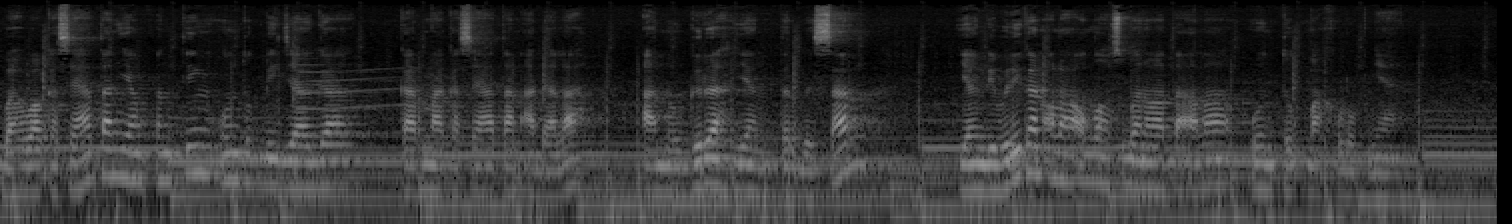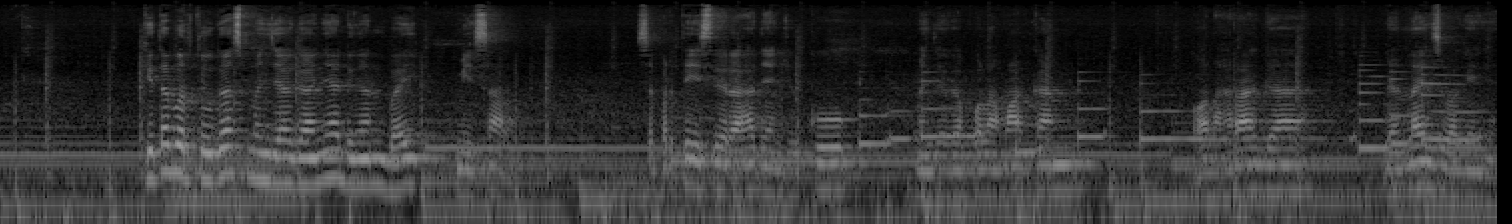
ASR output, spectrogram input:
bahwa kesehatan yang penting untuk dijaga karena kesehatan adalah anugerah yang terbesar yang diberikan oleh Allah Subhanahu wa taala untuk makhluknya. Kita bertugas menjaganya dengan baik, misal seperti istirahat yang cukup, menjaga pola makan, olahraga, dan lain sebagainya.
